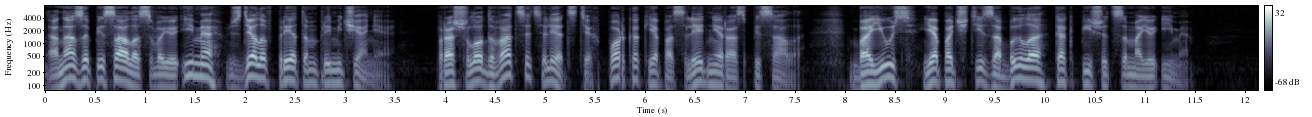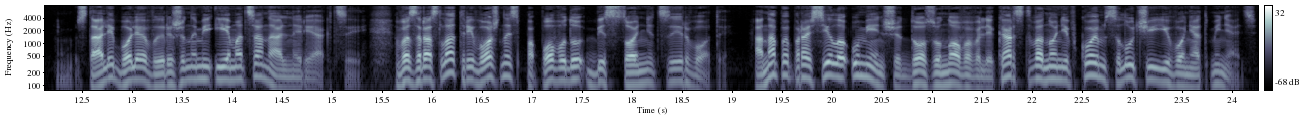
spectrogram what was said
Она записала свое имя, сделав при этом примечание. Прошло 20 лет с тех пор, как я последний раз писала. Боюсь, я почти забыла, как пишется мое имя. Стали более выраженными и эмоциональные реакции. Возросла тревожность по поводу бессонницы и рвоты. Она попросила уменьшить дозу нового лекарства, но ни в коем случае его не отменять.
